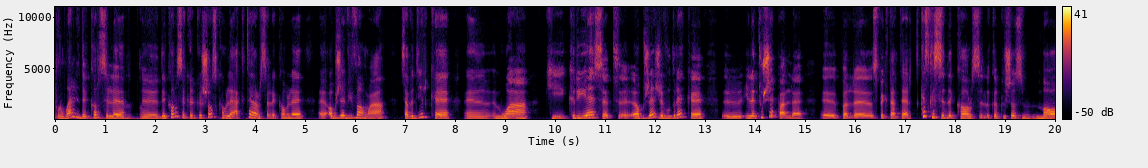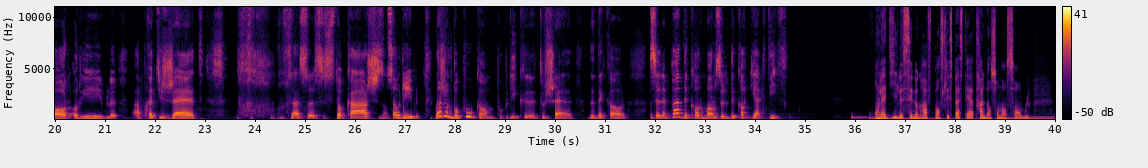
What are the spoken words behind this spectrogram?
Pour moi, le décor, c'est le euh, quelque chose comme l'acteur, c'est comme l'objet euh, vivant. Hein? Ça veut dire que euh, moi, qui créais cet euh, objet, je voudrais que euh, est touché par le euh, par le spectateur. Qu'est-ce que c'est le corps? C'est quelque chose mort, horrible. Après, tu jettes ça, ce, stockage, c'est horrible. Moi, j'aime beaucoup quand le public euh, touché de décor. Ce n'est pas le décor mort, c'est le décor qui est actif. On l'a dit, le scénographe pense l'espace théâtral dans son ensemble.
